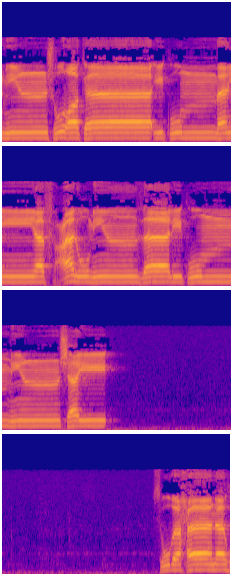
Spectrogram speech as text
مِن شُرَكَائِكُم مَّن يَفْعَلُ مِن ذَٰلِكُم مِّن شَيْءٍ ۚ سُبْحَانَهُ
